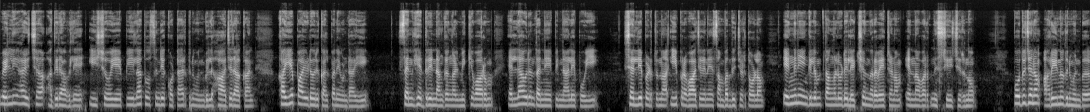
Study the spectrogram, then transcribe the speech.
വെള്ളിയാഴ്ച അതിരാവിലെ ഈശോയെ പീലാത്തോസിന്റെ കൊട്ടാരത്തിനു മുൻപിൽ ഹാജരാക്കാൻ കയ്യപ്പായുടെ ഒരു കൽപ്പനയുണ്ടായി. സെൻഹെദ്രിൻ അംഗങ്ങൾ മിക്കവാറും എല്ലാവരും തന്നെ പിന്നാലെ പോയി. ശല്യപ്പെടുത്തുന്ന ഈ പ്രവാചകനെ സംബന്ധിച്ചിടത്തോളം എങ്ങനെയെങ്കിലും തങ്ങളുടെ ലക്ഷ്യം നിറവേറ്റണം എന്നവർ നിശ്ചയിച്ചിരുന്നു. പൊതുജനം അറിയുന്നതിനു മുൻപ്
